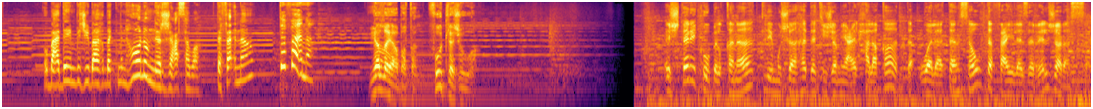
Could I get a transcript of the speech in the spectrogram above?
وبعدين بيجي باخدك من هون وبنرجع سوا. اتفقنا؟ اتفقنا. يلا يا بطل فوت لجوا. اشتركوا بالقناة لمشاهدة جميع الحلقات ولا تنسوا تفعيل زر الجرس.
